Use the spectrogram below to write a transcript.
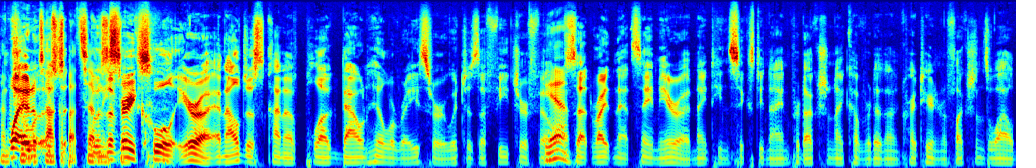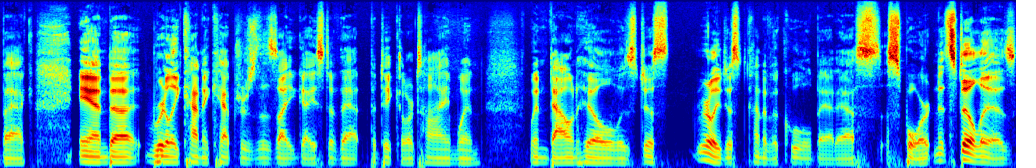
I'm Well, sure we'll talk about It was a very cool era, and I'll just kind of plug Downhill Racer, which is a feature film Yeah. set right in that same era, 1969 production. I covered it on Criterion Reflections a while back, and uh, really kind of captures the zeitgeist of that particular time when when downhill was just really just kind of a cool badass sport and it still is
